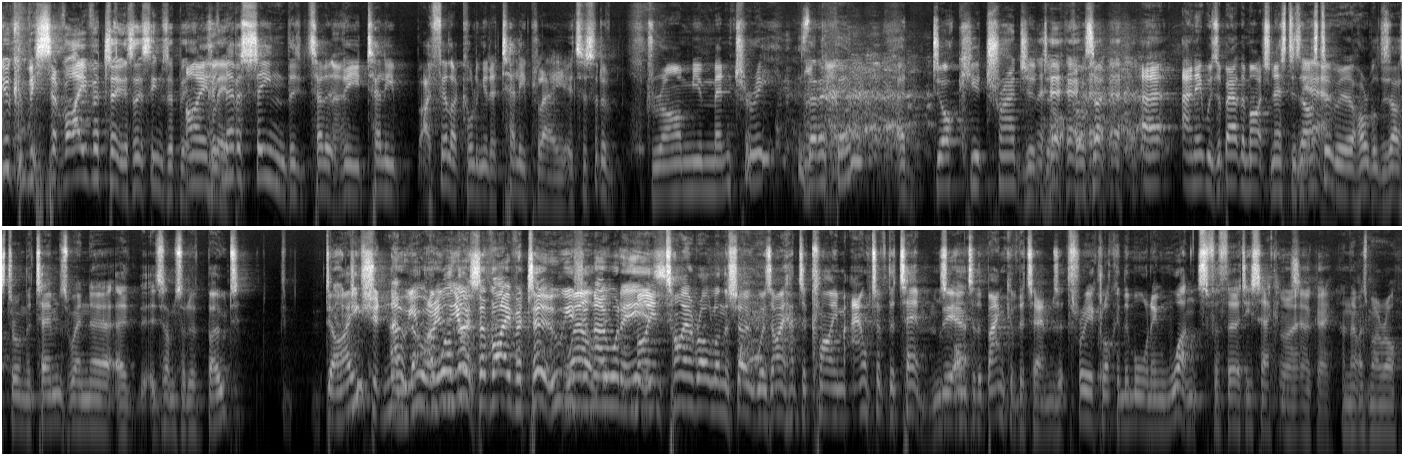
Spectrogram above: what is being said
You can be Survivor too, so it seems a bit. I have never seen the tele, the telly. I feel like calling it a teleplay. It's a sort of dramumentary. Is that a thing? A docu-tragedoc so. Uh, and it was about the Marchioness disaster, Yeah. a horrible disaster on the Thames when uh, uh, some sort of boat died. You should know. You were, in, well, you were no. a Survivor too. You well, should know what it is. my entire role on the show was I had to climb out of the Thames Yeah. onto the bank of the Thames at three o'clock in the morning once for 30 seconds. Right, okay. And that was my role.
